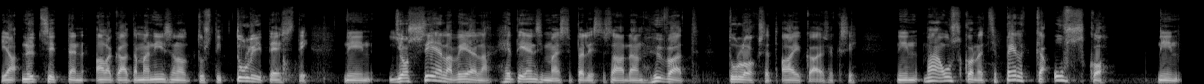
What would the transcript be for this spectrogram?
ja nyt sitten alkaa tämä niin sanotusti tulitesti, niin jos siellä vielä heti ensimmäisessä pelissä saadaan hyvät tulokset aikaiseksi, niin mä uskon, että se pelkkä usko niin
